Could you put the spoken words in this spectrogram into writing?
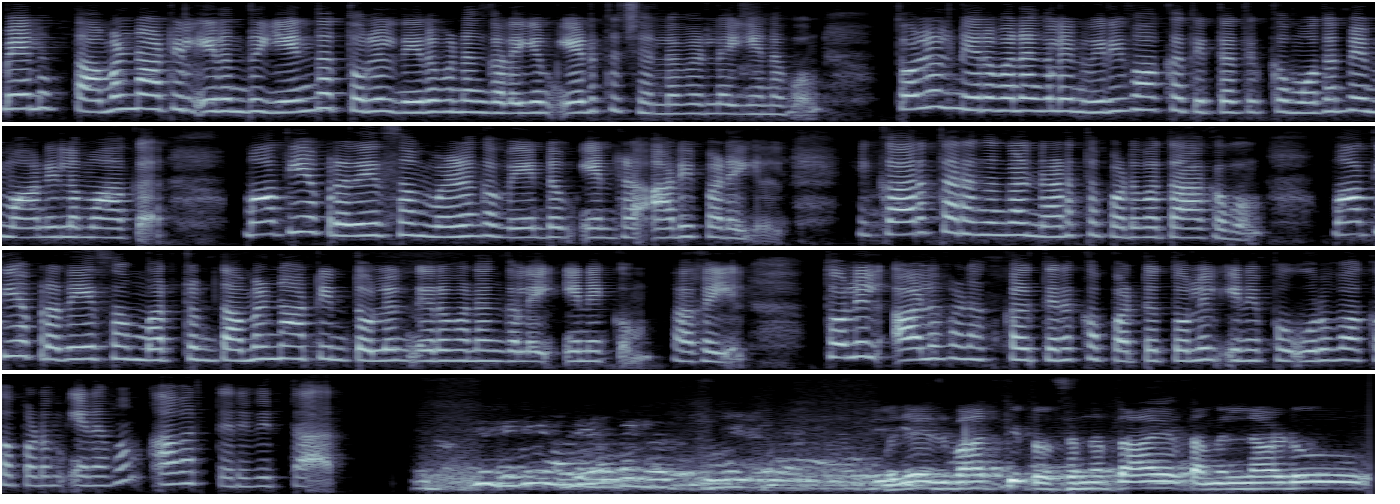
மேலும் தமிழ்நாட்டில் இருந்து எந்த தொழில் நிறுவனங்களையும் எடுத்துச் செல்லவில்லை எனவும் தொழில் நிறுவனங்களின் விரிவாக்க திட்டத்திற்கு முதன்மை மாநிலமாக மத்திய பிரதேசம் வழங்க வேண்டும் என்ற அடிப்படையில் இக்கருத்தரங்கங்கள் நடத்தப்படுவதாகவும் மத்திய பிரதேசம் மற்றும் தமிழ்நாட்டின் தொழில் நிறுவனங்களை இணைக்கும் வகையில் தொழில் அலுவலகங்கள் திறக்கப்பட்டு தொழில் இணைப்பு உருவாக்கப்படும் எனவும் அவர் தெரிவித்தார். मुझे इस बात की प्रसन्नता है, तमिलनाडु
